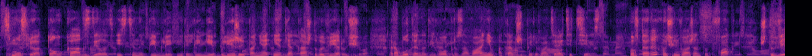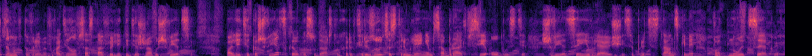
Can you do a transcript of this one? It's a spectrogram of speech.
с мыслью о том, как сделать истины Библии и религии ближе и понятнее для каждого верующего, работая над его образованием, а также переводя эти тексты. Во-вторых, очень важен тот факт, что Видзема в то время входила в состав великой державы Швеции. Политика шведского государства характеризуется стремлением собрать все области Швеции, являющиеся протестантскими, в одной церкви.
